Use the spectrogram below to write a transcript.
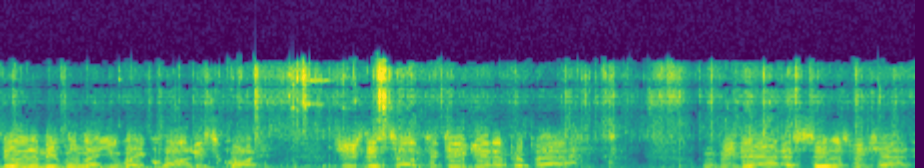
the enemy will let you wait quietly, squad. Use this time to dig in and prepare. We'll be there as soon as we can.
